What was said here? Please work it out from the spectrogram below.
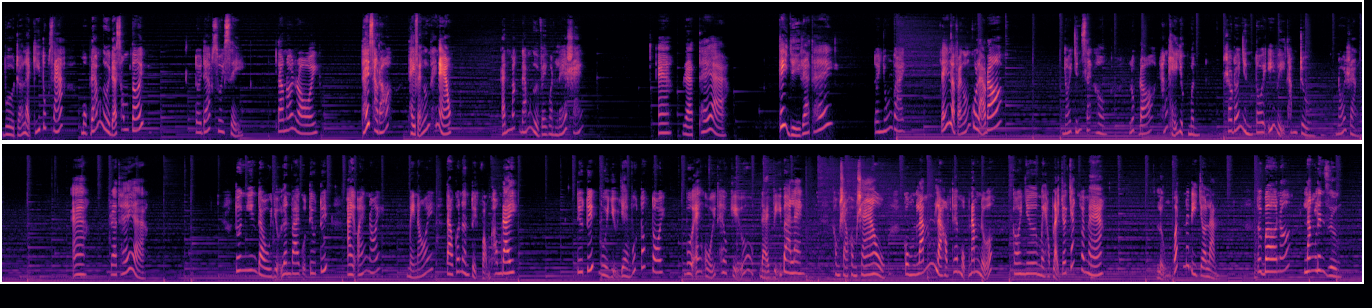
Vừa trở lại ký túc xá, một đám người đã xông tới. Tôi đáp xui xị. Tao nói rồi, Thế sau đó, thầy phản ứng thế nào? Ánh mắt đám người vây quanh lé sáng. À, ra thế à? Cái gì ra thế? Tôi nhún vai. Đấy là phản ứng của lão đó. Nói chính xác hơn, lúc đó hắn khẽ giật mình, sau đó nhìn tôi ý vị thăm trường, nói rằng À, ra thế à? Tôi nghiêng đầu dựa lên vai của tiêu tuyết, ai oán nói Mày nói tao có nên tuyệt vọng không đây? Tiêu tuyết vừa dịu dàng vuốt tóc tôi Vừa an ủi theo kiểu đại vĩ ba lan. Không sao không sao Cùng lắm là học thêm một năm nữa Coi như mày học lại cho chắc thôi mà. Lượng quách nó đi cho lành. Tôi bơ nó Lăn lên giường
